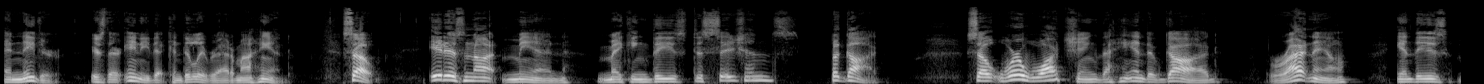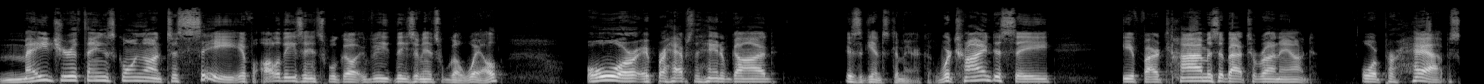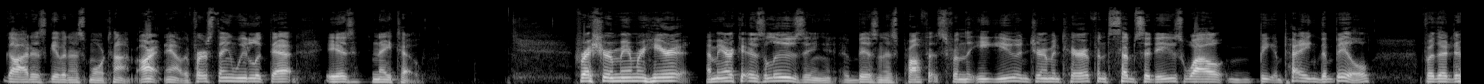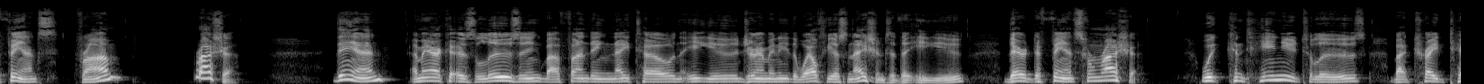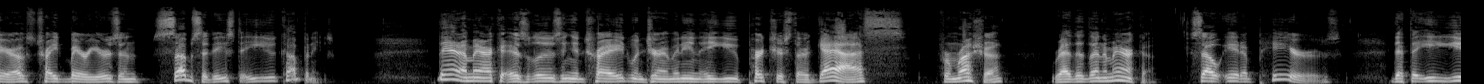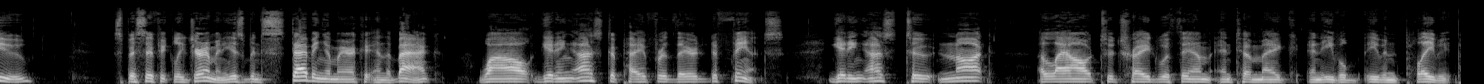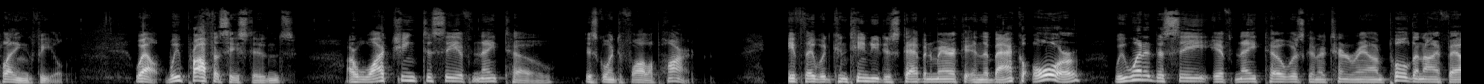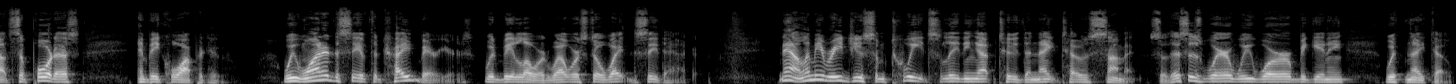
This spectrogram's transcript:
and neither is there any that can deliver out of my hand. So, it is not men making these decisions, but God. So we're watching the hand of God right now in these major things going on to see if all of these events will go, these events will go well, or if perhaps the hand of God is against America. We're trying to see if our time is about to run out or perhaps God has given us more time. All right, now the first thing we looked at is NATO. Fresh your memory here, America is losing business profits from the EU and German tariff and subsidies while paying the bill for their defense from Russia. Then America is losing by funding NATO and the EU, Germany, the wealthiest nations of the EU, their defense from Russia. We continue to lose by trade tariffs, trade barriers, and subsidies to EU companies. Then America is losing in trade when Germany and the EU purchase their gas from Russia rather than America. So it appears that the EU, specifically Germany, has been stabbing America in the back while getting us to pay for their defense, getting us to not allowed to trade with them and to make an evil, even play, playing field. Well, we prophecy students are watching to see if NATO is going to fall apart, if they would continue to stab America in the back, or we wanted to see if NATO was going to turn around, pull the knife out, support us, and be cooperative. We wanted to see if the trade barriers would be lowered. Well, we're still waiting to see that. Now, let me read you some tweets leading up to the NATO summit. So, this is where we were beginning with NATO.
